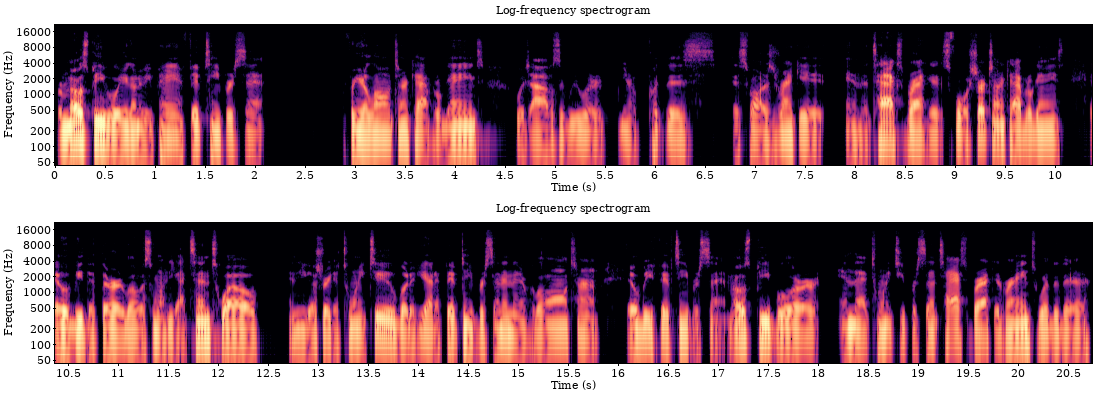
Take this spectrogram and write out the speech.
For most people, you're going to be paying 15% for your long term capital gains, which obviously we would, you know, put this as far as rank it in the tax brackets for short term capital gains, it would be the third lowest one. You got 10, 12, and then you go straight to 22. But if you had a 15% in there for the long term, it would be 15%. Most people are in that 22% tax bracket range, whether they're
